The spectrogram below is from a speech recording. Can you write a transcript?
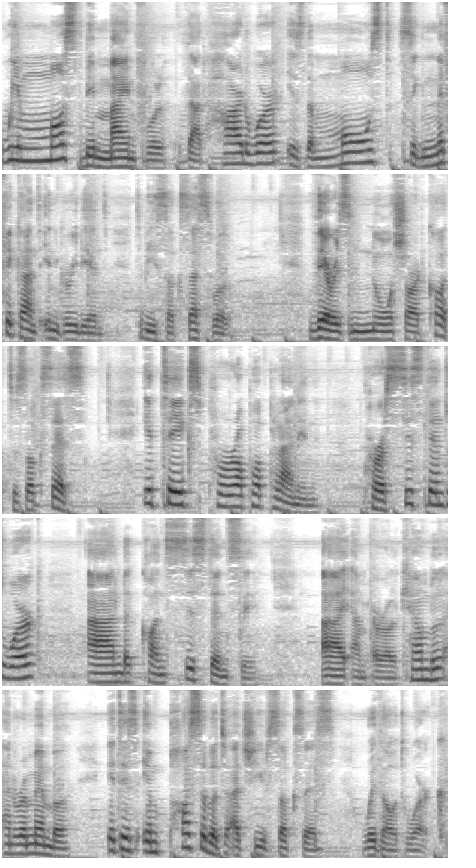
we must be mindful that hard work is the most significant ingredient to be successful. There is no shortcut to success. It takes proper planning, persistent work, and consistency. I am Errol Campbell, and remember, it is impossible to achieve success without work.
